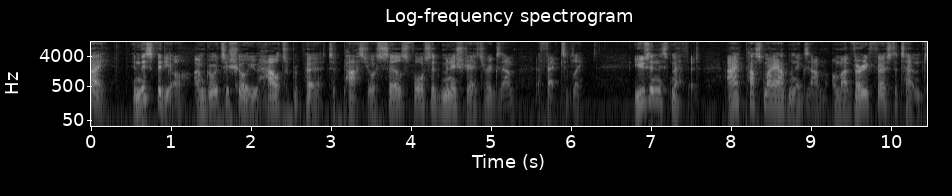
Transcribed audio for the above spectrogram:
Hi, in this video I'm going to show you how to prepare to pass your Salesforce Administrator exam effectively. Using this method, I passed my admin exam on my very first attempt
